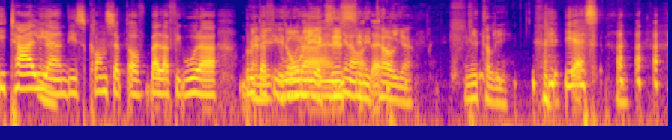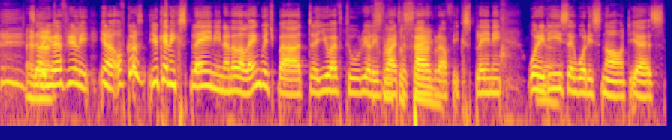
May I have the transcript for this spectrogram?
Italian. Yeah. This concept of bella figura, brutta and it, figura. It only exists and, you know, in Italia, in Italy. yes. so uh, you have really, you know, of course, you can explain in another language, but uh, you have to really write a same. paragraph explaining what yeah. it is and what is not. Yes.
